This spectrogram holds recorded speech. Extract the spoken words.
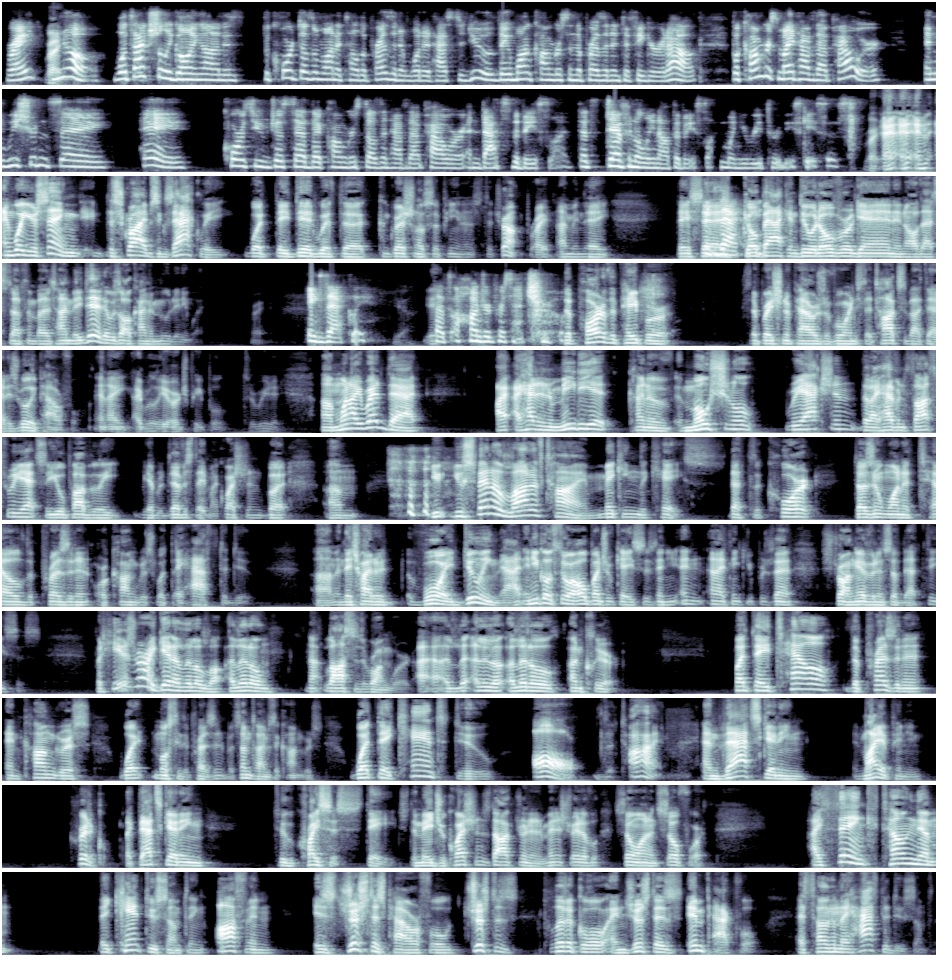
Right? right? No. What's actually going on is the court doesn't want to tell the president what it has to do. They want Congress and the president to figure it out. But Congress might have that power. And we shouldn't say, hey, courts, you've just said that Congress doesn't have that power, and that's the baseline. That's definitely not the baseline when you read through these cases. Right. And, and, and what you're saying describes exactly what they did with the congressional subpoenas to Trump, right? I mean, they they said exactly. go back and do it over again and all that stuff, and by the time they did, it was all kind of moot anyway. Right. Exactly. Yeah. That's hundred percent true. The part of the paper, separation of powers avoidance, that talks about that is really powerful, and I, I really urge people it. Um, when I read that, I, I had an immediate kind of emotional reaction that I haven't thought through yet. So you'll probably be able to devastate my question, but um, you you spent a lot of time making the case that the court doesn't want to tell the president or Congress what they have to do, um, and they try to avoid doing that. And you go through a whole bunch of cases, and, you, and and I think you present strong evidence of that thesis. But here's where I get a little a little not lost is the wrong word a, a, little a little unclear. But they tell the president and Congress what mostly the president, but sometimes the Congress what they can't do all the time. And that's getting, in my opinion, critical. Like that's getting to crisis stage, the major questions doctrine and administrative, so on and so forth. I think telling them they can't do something often is just as powerful, just as political, and just as impactful as telling them they have to do something.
